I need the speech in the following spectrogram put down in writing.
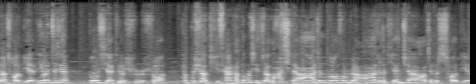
要超跌，因为这些东西啊，就是说它不需要题材，它东西只要拉起来啊，这个高送转啊，这个填权啊，这个是超跌。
